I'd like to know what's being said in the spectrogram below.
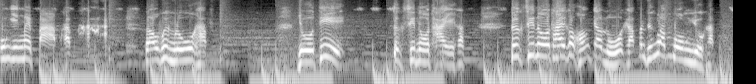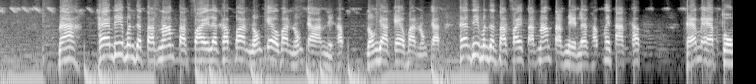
กุ้งยิงไม่ปราบครับ เราเพิ่งรู้ครับ อยู่ที่ตึกซิโนไทยครับ ตึกซิโนไทยก็ของเจ้าหนูครับ มันถึงลำวงอยู่ครับ นะ แทนที่มันจะตัดน้ำตัดไฟแล้วครับ บ้านน้องแก้วบ้านน้องจานเนี่ยครับน้องยาแก้วบ้านน้องจานแทนที่มันจะตัดไฟตัดน้ำตัดเน็ตแล้วครับ ไม่ตัดครับ แถมแอบส่ง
